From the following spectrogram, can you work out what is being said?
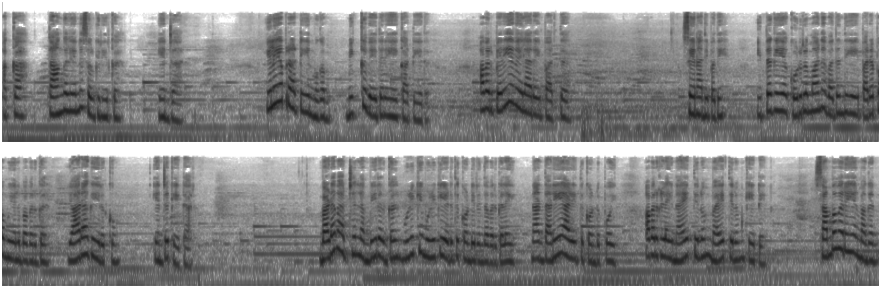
அக்கா தாங்கள் என்ன சொல்கிறீர்கள்? என்றார். இளைய பிராட்டியின் முகம் மிக்க வேதனையை காட்டியது. அவர் பெரிய வேளாரை பார்த்து சேனாதிபதி இத்தகைய கொடூரமான வதந்தியை பரப்ப முயல்பவர்கள் யாராக இருக்கும்? என்று கேட்டார். வடவாற்றில் நம் வீரர்கள் முழுக்கி முழுக்கி எடுத்துக்கொண்டிருந்தவர்களை நான் தனியே அழைத்துக் கொண்டு போய் அவர்களை நயத்திலும் பயத்திலும் கேட்டேன். சம்பவரையர் மகன்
